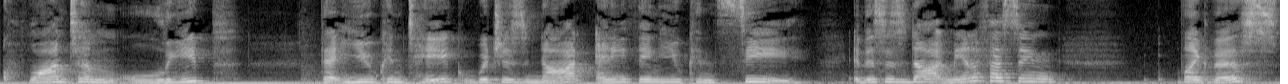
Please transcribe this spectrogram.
quantum leap that you can take, which is not anything you can see. This is not manifesting like this,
